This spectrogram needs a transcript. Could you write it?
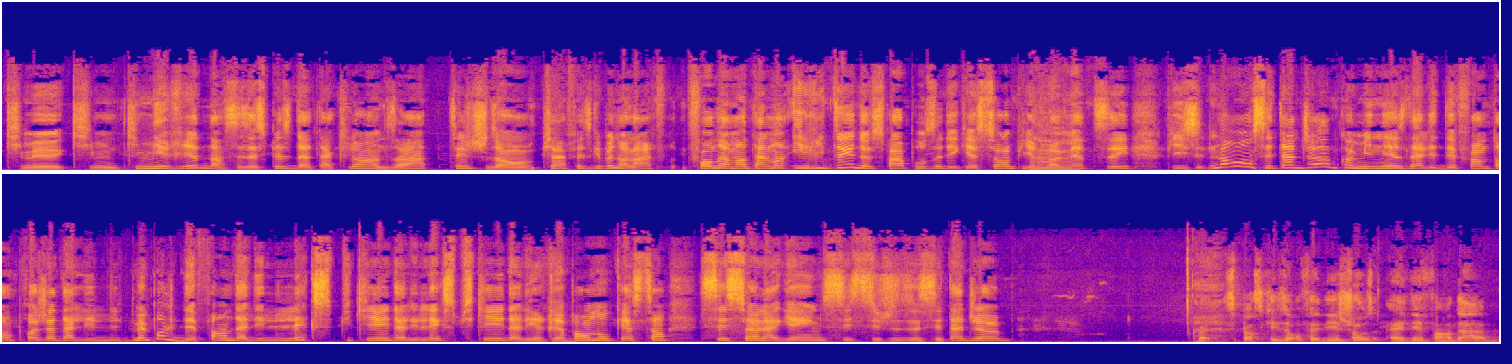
qui me qui, qui m'irrite dans ces espèces d'attaques là en disant, tu sais, je Pierre Fitzgibbon a l'air fondamentalement irrité de se faire poser des questions puis hmm. remettre, tu sais, puis non, c'est ta job comme ministre d'aller défendre ton projet, d'aller même pas le défendre, d'aller l'expliquer, d'aller l'expliquer, d'aller répondre aux questions. C'est ça la game, c'est c'est ta job. Ben, c'est parce qu'ils ont fait des choses indéfendables.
